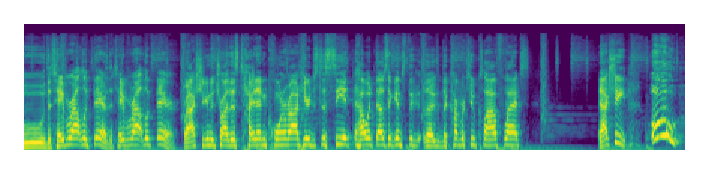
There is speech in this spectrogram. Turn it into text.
Ooh, the table route look there. The table route look there. We're actually going to try this tight end corner route here just to see it how it does against the, the, the cover two cloud flats. It actually, oh,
